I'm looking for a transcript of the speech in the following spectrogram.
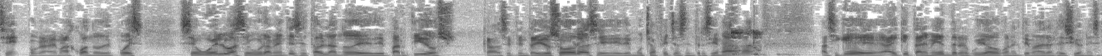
Sí, porque además cuando después se vuelva seguramente se está hablando de, partidos cada 72 horas, eh, de muchas fechas entre semana, así que hay que también tener cuidado con el tema de las lesiones.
